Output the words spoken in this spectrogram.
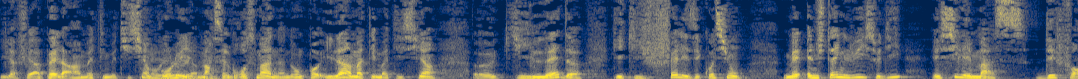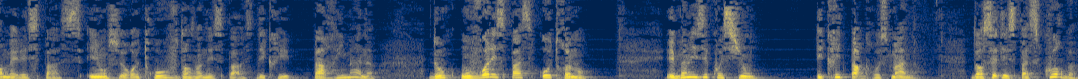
Il a fait appel à un mathématicien pour lui, oui, un oui. Marcel Grossman. Donc euh, il a un mathématicien euh, qui l'aide, qui, qui fait les équations. Mais Einstein, lui, se dit, et si les masses déformaient l'espace et on se retrouve dans un espace décrit par Riemann? Donc on voit l'espace autrement. Eh bien les équations écrites par Grossman dans cet espace courbe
